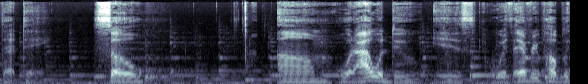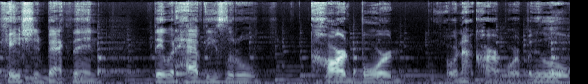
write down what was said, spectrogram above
that day. So, um, what I would do is with every publication back then, they would have these little cardboard or not cardboard, but little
